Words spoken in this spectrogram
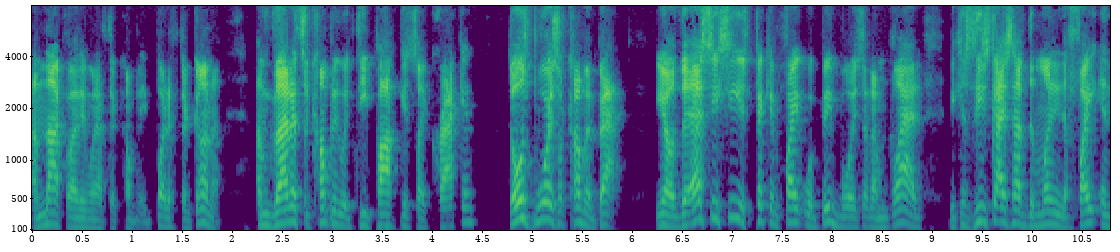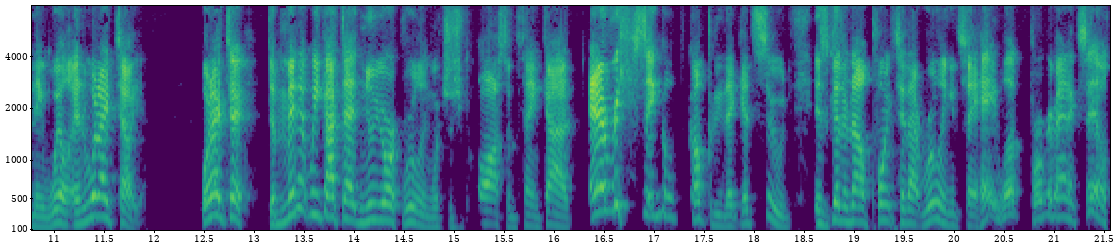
I'm not glad they went after a company, but if they're gonna, I'm glad it's a company with deep pockets like Kraken. Those boys are coming back. You know, the SEC is pick and fight with big boys, and I'm glad because these guys have the money to fight, and they will. And what I tell you, what I tell you, the minute we got that New York ruling, which is awesome, thank God, every single company that gets sued is going to now point to that ruling and say, "Hey, look, programmatic sales."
